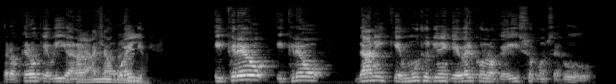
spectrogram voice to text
Pero creo que vi ganar a Sean Whaley. Y creo, y creo, Dani, que mucho tiene que ver con lo que hizo con Cejudo.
